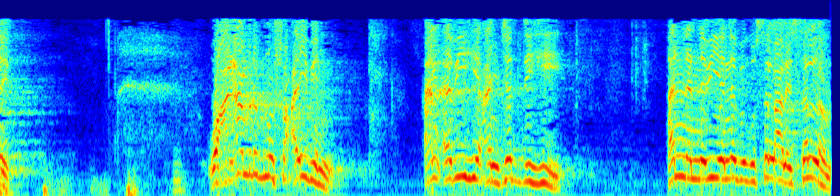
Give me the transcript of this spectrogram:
ayib وعن عمرو بن شعيب عن أبيه عن جده أن النبي النبي صلى الله عليه وسلم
